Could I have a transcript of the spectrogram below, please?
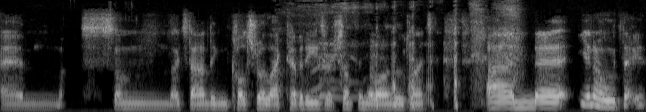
um, some outstanding cultural activities or something along those lines. And uh, you know, th-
